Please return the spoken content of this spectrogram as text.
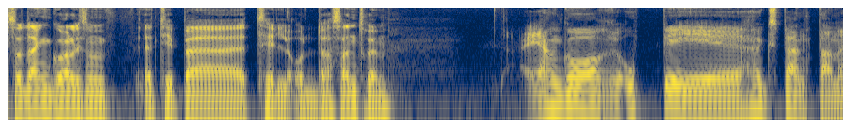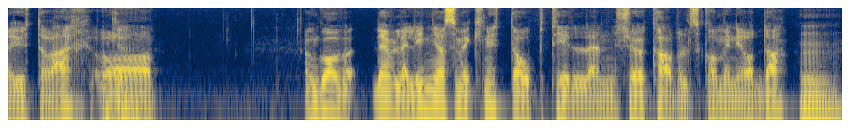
Så den går liksom eh, type til Odda sentrum? Han går opp i høgspentene utover, og han går, det er vel ei linje som er knytta opp til en sjøkabel som kom inn i Odda. Mm.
